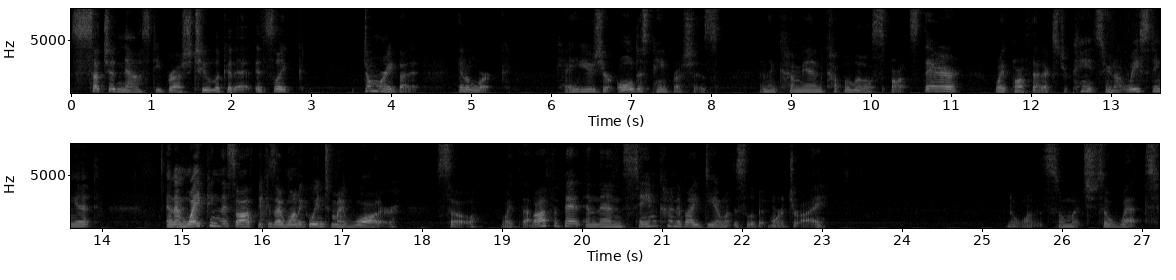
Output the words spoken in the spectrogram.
such a nasty brush too. Look at it. It's like, don't worry about it. It'll work. Okay, use your oldest paintbrushes and then come in a couple little spots there. Wipe off that extra paint so you're not wasting it. And I'm wiping this off because I want to go into my water. So wipe that off a bit and then same kind of idea. I want this a little bit more dry. I don't want it so much, so wet.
